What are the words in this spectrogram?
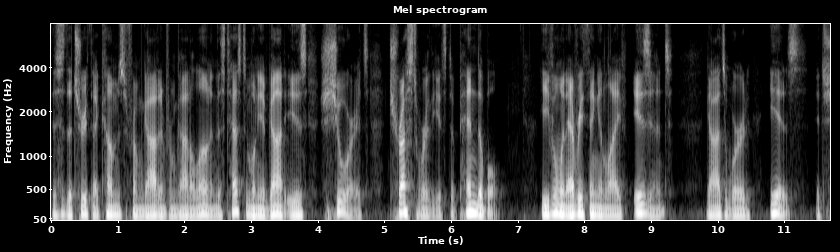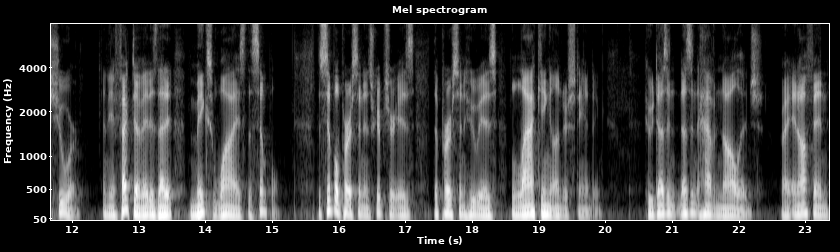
This is the truth that comes from God and from God alone. And this testimony of God is sure, it's trustworthy, it's dependable. Even when everything in life isn't, God's word is. It's sure. And the effect of it is that it makes wise the simple. The simple person in scripture is the person who is lacking understanding, who doesn't doesn't have knowledge, right? And often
